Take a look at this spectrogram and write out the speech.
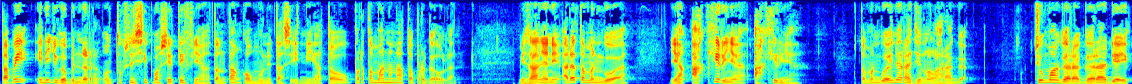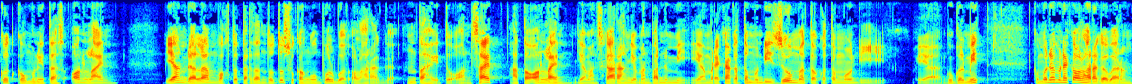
Tapi ini juga benar untuk sisi positifnya tentang komunitas ini atau pertemanan atau pergaulan. Misalnya nih, ada teman gue yang akhirnya, akhirnya, teman gue ini rajin olahraga. Cuma gara-gara dia ikut komunitas online yang dalam waktu tertentu tuh suka ngumpul buat olahraga. Entah itu onsite atau online zaman sekarang, zaman pandemi. Ya mereka ketemu di Zoom atau ketemu di ya Google Meet. Kemudian mereka olahraga bareng.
